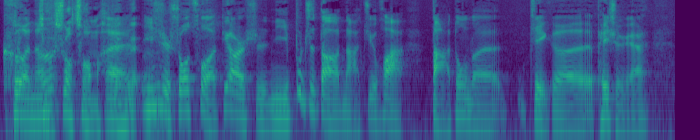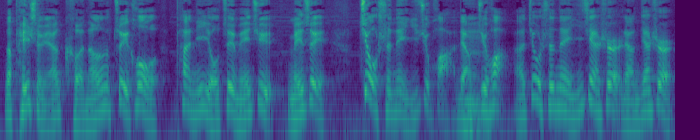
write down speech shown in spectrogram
可能说错嘛？呃，一是说错，第二是你不知道哪句话打动了这个陪审员，那陪审员可能最后判你有罪没罪，没罪就是那一句话、两句话啊，就是那一件事儿、两件事儿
